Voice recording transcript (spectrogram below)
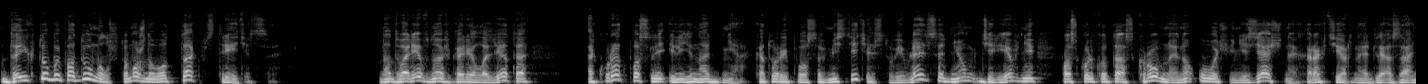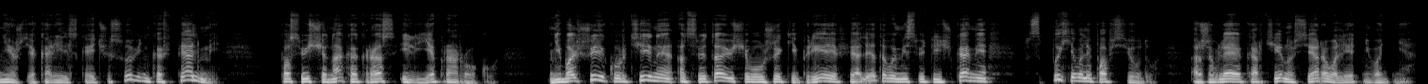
Да и кто бы подумал, что можно вот так встретиться? На дворе вновь горело лето, аккурат после Ильина дня, который по совместительству является днем деревни, поскольку та скромная, но очень изящная, характерная для Заонежья карельская часовенька в Пяльме посвящена как раз Илье Пророку. Небольшие куртины от цветающего уже кипрея фиолетовыми светлячками вспыхивали повсюду, оживляя картину серого летнего дня.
